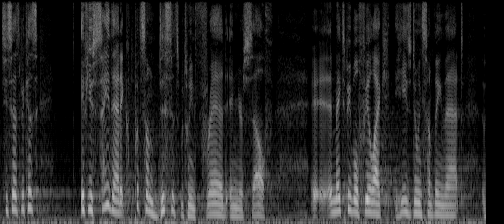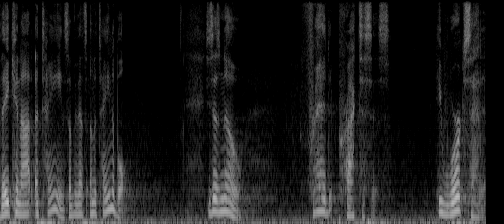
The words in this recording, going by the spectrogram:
She says, Because if you say that, it puts some distance between Fred and yourself. It, makes people feel like he's doing something that they cannot attain, something that's unattainable. She says, No. Fred practices, he works at it.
